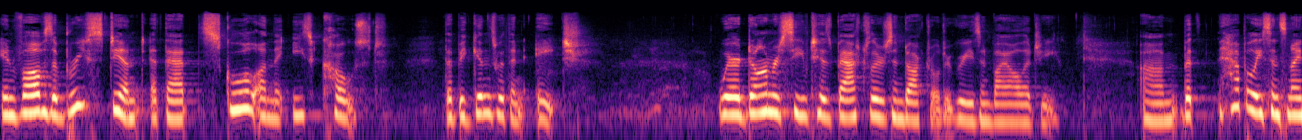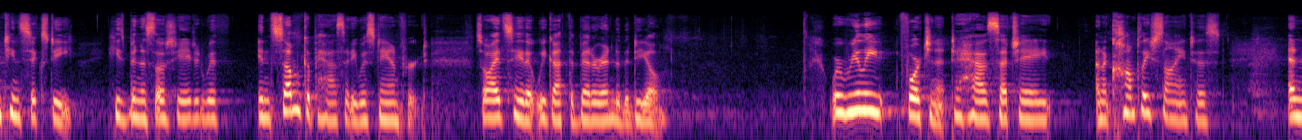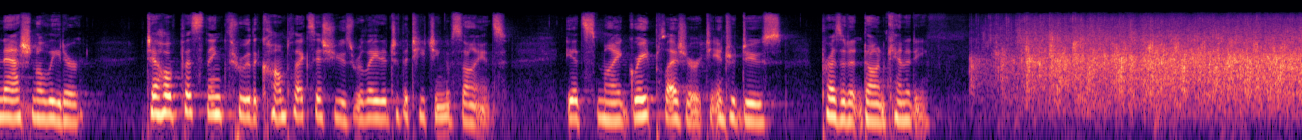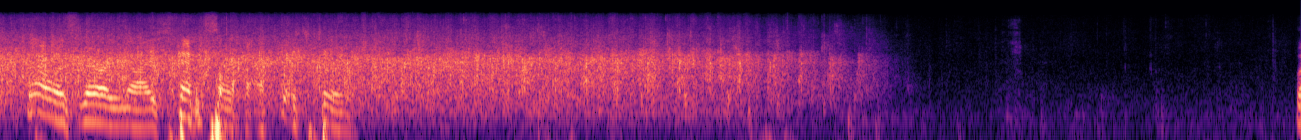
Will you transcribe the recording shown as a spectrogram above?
involves a brief stint at that school on the East Coast that begins with an H, where Don received his bachelor's and doctoral degrees in biology. Um, but happily, since 1960, he's been associated with, in some capacity, with Stanford. So I'd say that we got the better end of the deal. We're really fortunate to have such a, an accomplished scientist and national leader to help us think through the complex issues related to the teaching of science. It's my great pleasure to introduce President Don Kennedy. That was very nice. Thanks a lot.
